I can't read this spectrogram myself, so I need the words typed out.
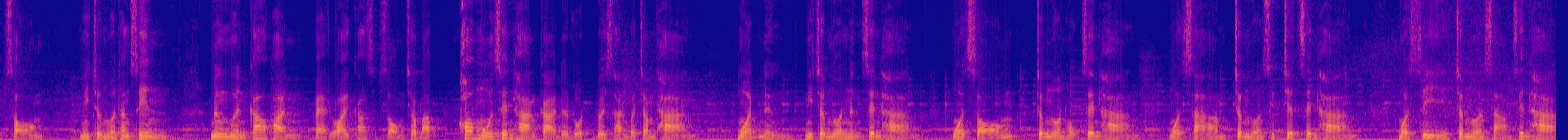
2522 มีจำนวนทั้งสิ้น 19,892 ฉบับ ข้อมูลเส้นทางการเดินรถโดยสารประจำทาง หมวด 1 มีจำนวน 1 เส้นทาง หมวด 2จำนวน 6 เส้นทาง หมวด 3จำนวน 17 เส้นทาง หมวด 4จำนวน 3 เส้นทาง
